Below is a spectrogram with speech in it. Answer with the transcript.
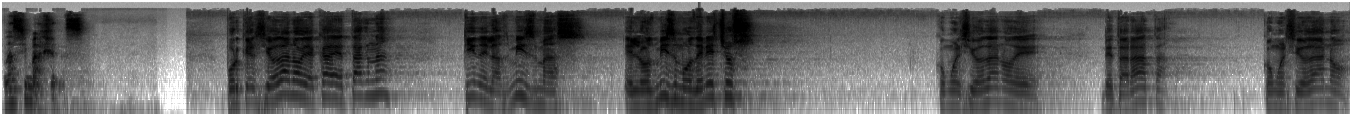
las imágenes. Porque el ciudadano de acá de Tacna tiene las mismas, en los mismos derechos como el ciudadano de, de Tarata, como el ciudadano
